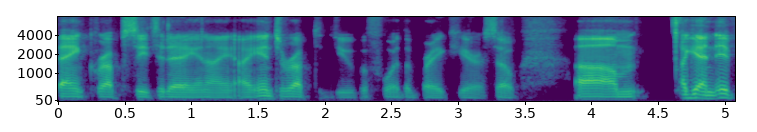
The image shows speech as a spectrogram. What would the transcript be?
bankruptcy today. And I, I interrupted you before the break here. So um, again, if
